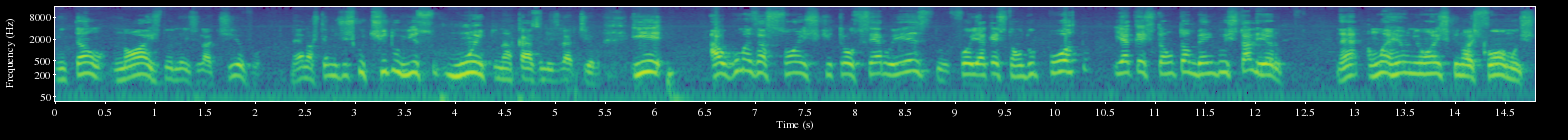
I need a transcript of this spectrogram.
Então, nós do Legislativo, né, nós temos discutido isso muito na Casa Legislativa. E algumas ações que trouxeram êxito foi a questão do porto e a questão também do estaleiro. Né? Uma reuniões que nós fomos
